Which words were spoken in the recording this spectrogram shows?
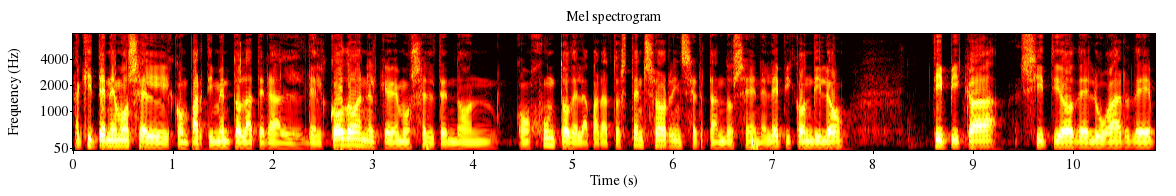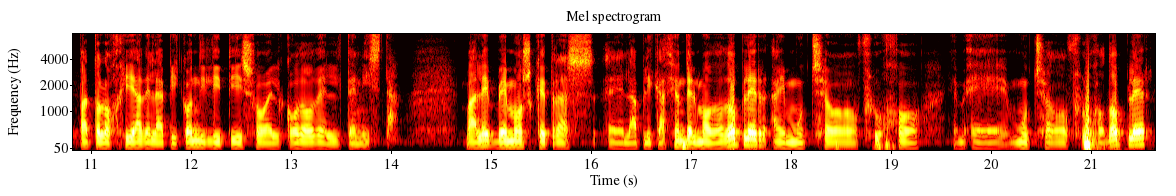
Aquí tenemos el compartimento lateral del codo, en el que vemos el tendón conjunto del aparato extensor insertándose en el epicóndilo, típica sitio de lugar de patología de la epicondilitis o el codo del tenista. Vemos que tras eh, la aplicación del modo Doppler hay mucho flujo, eh, mucho flujo Doppler,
